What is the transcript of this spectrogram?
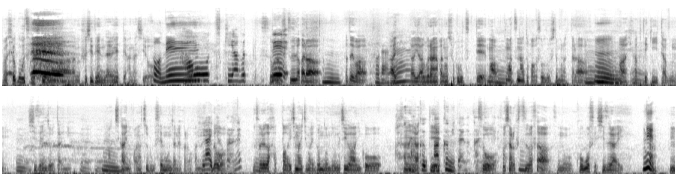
まあ、植物としてはあの不自然だよねって話を。そうね。ー顔を突き破っそうだから普通だからうん。例えばそうだよあいねああいう油中の植物って、まあうん。小松菜とかを想像してもらったら、うん。うん。まあ、比較的多分うん。自然状態に、うんまあ、近いのかな？ちょっと僕専門じゃないから分かんない開いけどてるからね。でそれが葉っぱが一枚一枚どんどんどん内側にこう重ね合巻ってく巻くみたいな感じで。そう。そしたら普通はさ、その光合成しづらい、ね。うん。う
